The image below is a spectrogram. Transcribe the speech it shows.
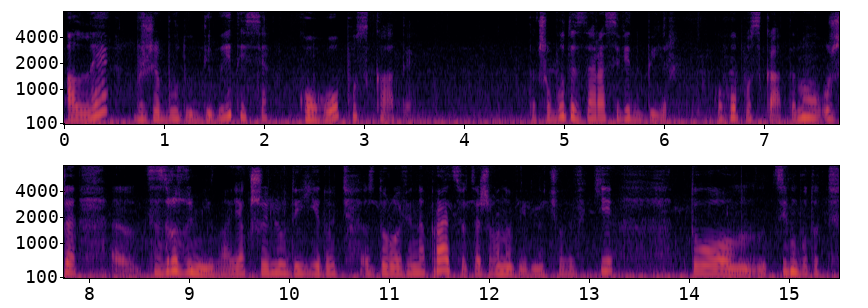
Але вже будуть дивитися, кого пускати. Так що буде зараз відбір. Кого пускати? Ну, вже е, це зрозуміло. Якщо люди їдуть здорові на працю, це ж воно видно, чоловіки, то цим будуть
